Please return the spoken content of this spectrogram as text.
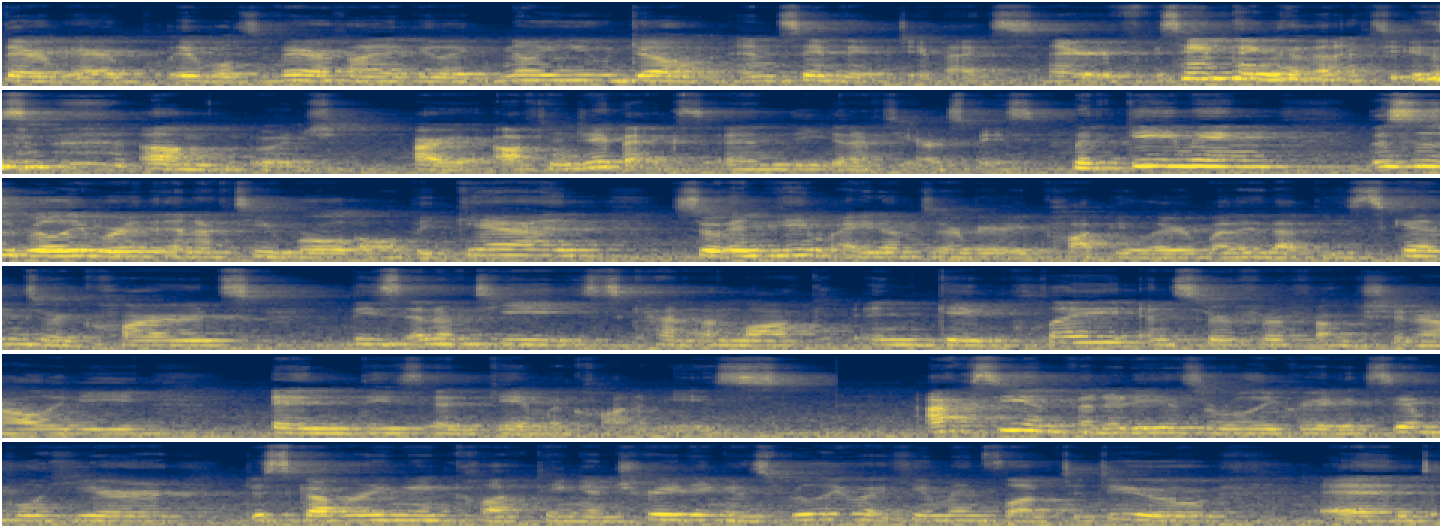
they're able to verify and be like no you don't. And same thing with jpegs or same thing with nfts um, which are often jpegs in the nft art space. With gaming this is really where the nft world all began. So in-game items are very popular whether that be skins or cards. These nfts can unlock in-game play and serve for functionality in these in-game economies. Axie Infinity is a really great example here. Discovering and collecting and trading is really what humans love to do, and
